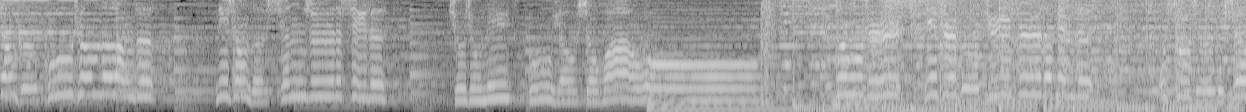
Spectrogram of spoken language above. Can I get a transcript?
像个孤城的浪子，你成了现实的戏子。求求你不要笑话我的无知，你是个巨石的骗子，我数着个旋。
